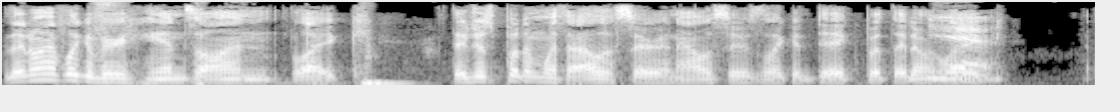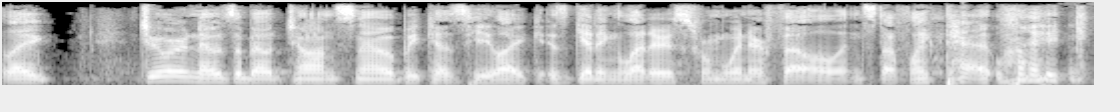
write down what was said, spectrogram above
They don't have like a very hands-on like. They just put him with Alliser, and Alliser's like a dick, but they don't Yeah. like like. Jeor knows about Jon Snow because he like is getting letters from Winterfell and stuff like that. Like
